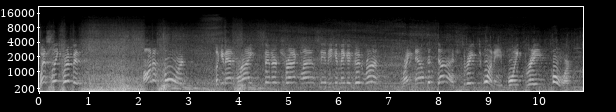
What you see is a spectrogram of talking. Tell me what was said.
Wesley Griffith on a Ford, looking at right center track line, see if he can make a good run. Right now the Dodge 320.34.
